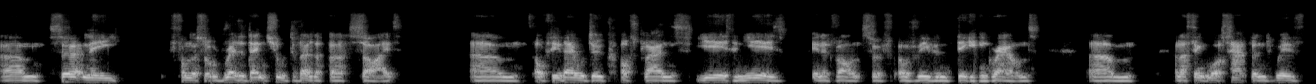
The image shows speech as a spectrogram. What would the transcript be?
um, certainly from the sort of residential developer side, um, obviously they will do cost plans years and years in advance of, of even digging ground. Um, and I think what's happened with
